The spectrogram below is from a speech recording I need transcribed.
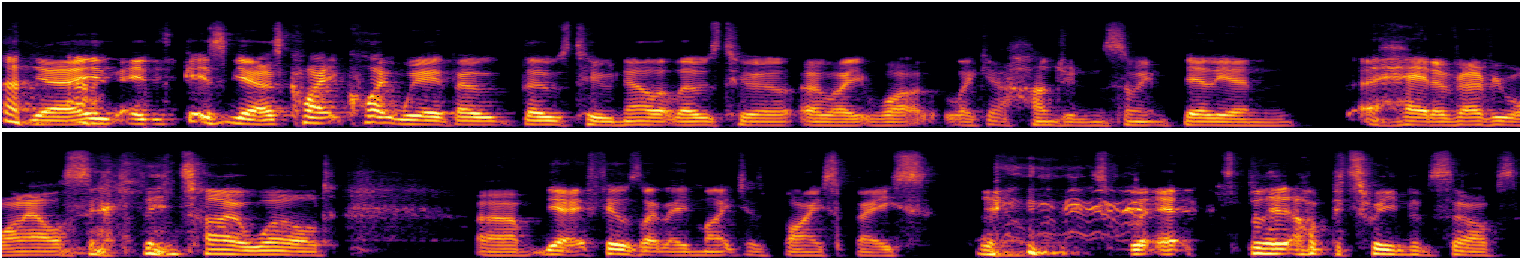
yeah, it, it's, it's yeah, it's quite quite weird though. Those two now that those two are, are like what like a hundred and something billion ahead of everyone else in the entire world. Um, yeah, it feels like they might just buy space, split it, split it up between themselves.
